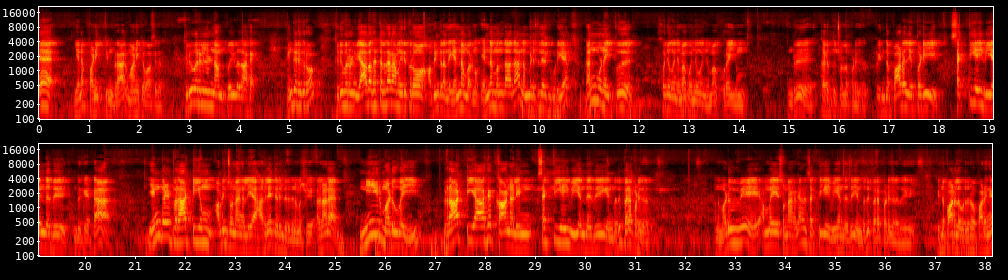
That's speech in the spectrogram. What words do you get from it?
என பணிக்கின்றார் மாணிக்கவாசகர். திருவருளில் நாம் தோய்வதாக எங்கே இருக்கிறோம்? திருவருள் வியாபகத்தில் தான் நாம் இருக்கிறோம் அப்படின்ற அந்த எண்ணம் வரணும். எண்ணம் வந்தால் தான் நம்ம இடத்துல இருக்கக்கூடிய தன்முனைப்பு கொஞ்சம் கொஞ்சமாக கொஞ்சம் கொஞ்சமாக குறையும் என்று கருத்து சொல்லப்படுகிறது. இப்போ இந்த பாடல் எப்படி சக்தியை வியந்தது என்று கேட்டால் எங்கள் பிராட்டியும் அப்படின்னு சொன்னாங்க இல்லையா அதிலே தெரிஞ்சிருது நமக்கு அதனால் நீர் மடுவை பிராட்டியாக காணலின் சக்தியை வியந்தது என்பது பெறப்படுகிறது அந்த மடுவே அம்மையை சொன்னாங்க இல்லையா அது சக்தியை வியந்தது என்பது பெறப்படுகிறது இந்த பாடலை ஒரு தடவை பாடுங்க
